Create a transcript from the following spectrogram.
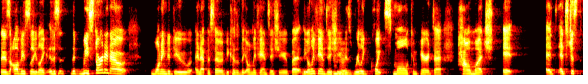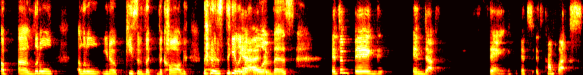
there's obviously like this is we started out wanting to do an episode because of the OnlyFans issue, but the OnlyFans issue Mhm. is really quite small compared to how much it, it it's just a, a little a little you know piece of the the cog that is dealing Yeah, with all of this. it's a big in-depth thing it's it's complex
